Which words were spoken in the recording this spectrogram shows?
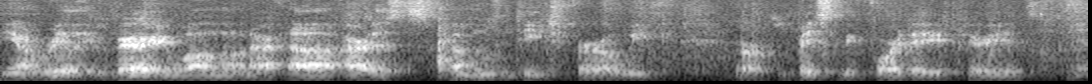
you know really very well known uh, artists come to teach for a week or basically four day periods. Yeah.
